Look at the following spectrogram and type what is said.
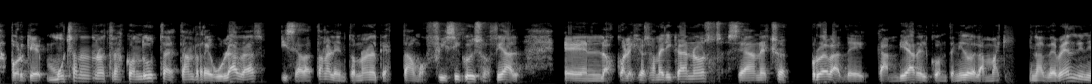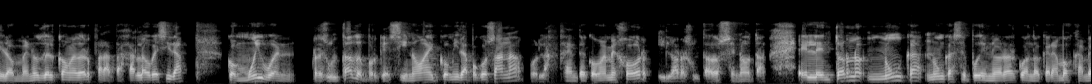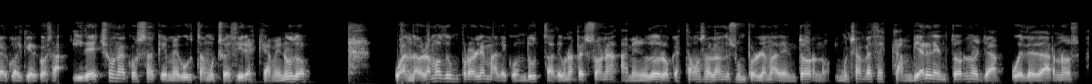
Porque muchas de nuestras conductas están reguladas y se adaptan al entorno en el que estamos, físico y social. En los colegios americanos se han hecho pruebas de cambiar el contenido de las máquinas de vending y los menús del comedor para atajar la obesidad con muy buen resultado, porque si no hay comida poco sana, pues la gente come mejor y los resultados se notan. El entorno nunca, nunca se puede ignorar cuando queremos cambiar cualquier cosa. Y de hecho una cosa que me gusta mucho decir es que a menudo cuando hablamos de un problema de conducta de una persona, a menudo lo que estamos hablando es un problema de entorno. Y muchas veces cambiar el entorno ya puede darnos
